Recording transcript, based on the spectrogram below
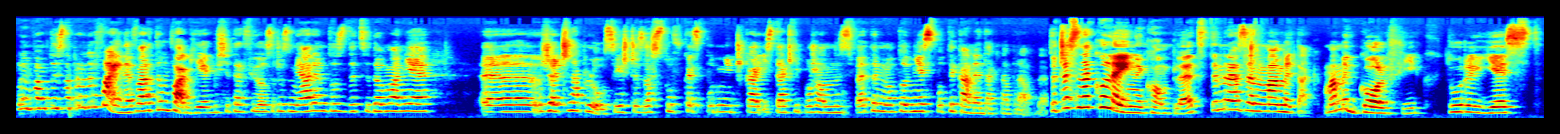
Powiem Wam, to jest naprawdę fajne, warte uwagi. Jakby się trafiło z rozmiarem, to zdecydowanie rzecz na plus. Jeszcze za stówkę spódniczka i taki porządny sweter, no to niespotykane tak naprawdę. To czas na kolejny komplet. Tym razem mamy tak, mamy golfik, który jest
